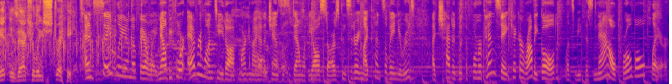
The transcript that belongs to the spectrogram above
it is actually straight. And safely in the fairway. Now, before everyone teed off, Mark and I had a chance to sit down with the All Stars. Considering my Pennsylvania roots, I chatted with the former Penn State kicker, Robbie Gould. Let's meet this now Pro Bowl player.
